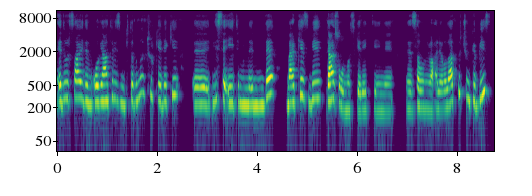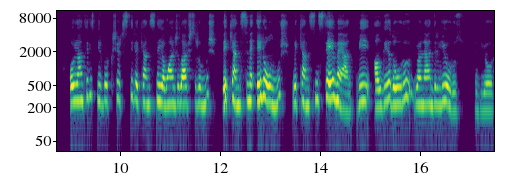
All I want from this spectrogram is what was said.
Edward Said'in Oryantalizm kitabının Türkiye'deki e, lise eğitimlerinde merkez bir ders olması gerektiğini e, savunuyor Alev Alatlı. Çünkü biz oryantalist bir bakış açısıyla kendisine yabancılaştırılmış ve kendisine el olmuş ve kendisini sevmeyen bir algıya doğru yönlendiriliyoruz diyor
